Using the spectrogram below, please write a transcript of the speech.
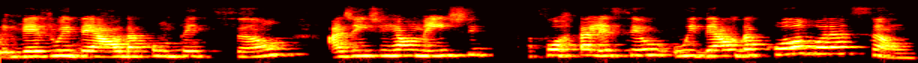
em vez do ideal da competição, a gente realmente fortaleceu o ideal da colaboração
